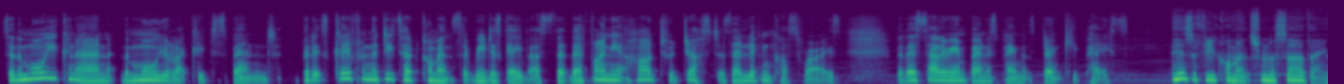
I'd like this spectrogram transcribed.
So the more you can earn, the more you're likely to spend. But it's clear from the detailed comments that readers gave us that they're finding it hard to adjust as their living costs rise, but their salary and bonus payments don't keep pace. Here's a few comments from the survey.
